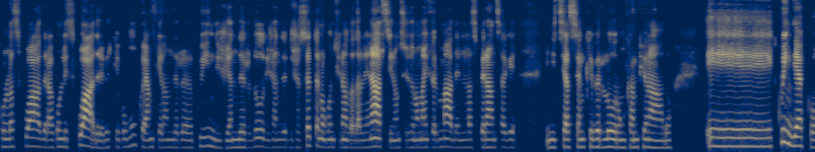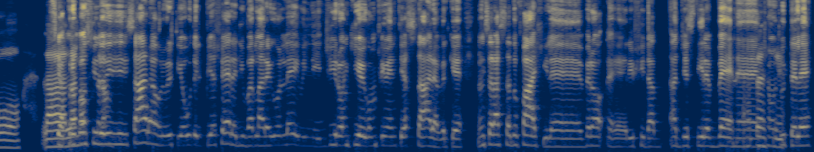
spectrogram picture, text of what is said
con la squadra con le squadre, perché comunque anche l'under 15, under 12, under 17 hanno continuato ad allenarsi, non si sono mai fermate nella speranza che iniziasse anche per loro un campionato. E quindi ecco Sì, a la la proposito nostra di Sara, volevo dirti che ho avuto il piacere di parlare con lei, quindi giro anch'io i complimenti a Sara perché non sarà stato facile, però è riuscita a gestire eh bene, beh diciamo, sì. tutte le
